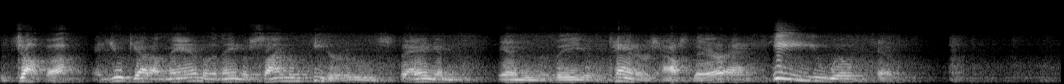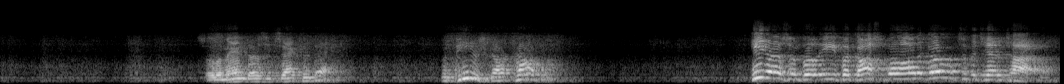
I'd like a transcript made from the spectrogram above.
to Joppa, and you get a man by the name of Simon Peter who's staying in, in the tanner's house there, and he will tell you. So the man does exactly that. But Peter's got a problem. He doesn't believe the gospel ought to go to the Gentiles.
